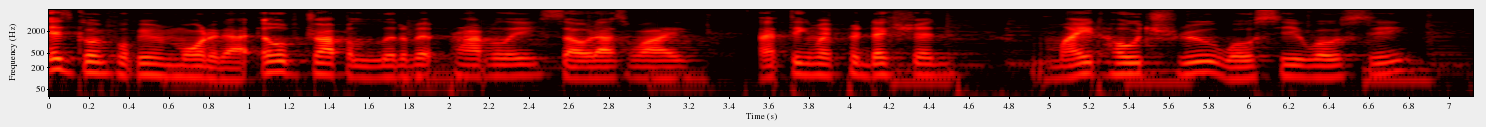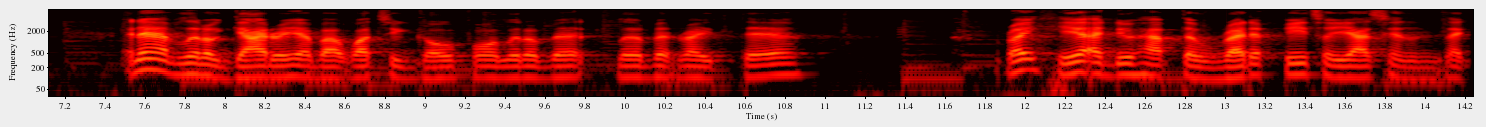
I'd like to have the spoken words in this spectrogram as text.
it's going for even more than that. It'll drop a little bit probably, so that's why I think my prediction might hold true. We'll see, we'll see. And I have a little guide right here about what to go for a little bit, a little bit right there. Right here, I do have the Reddit feed, so you guys can like,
